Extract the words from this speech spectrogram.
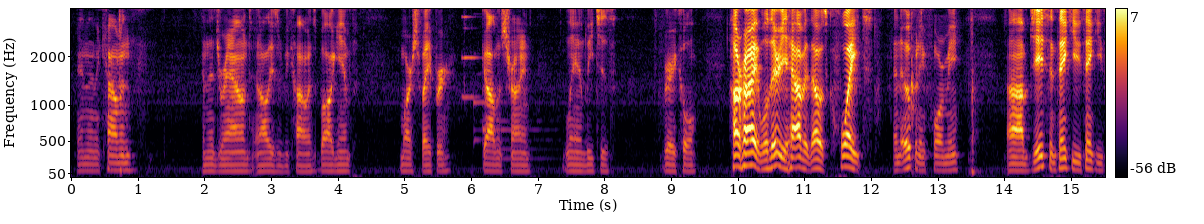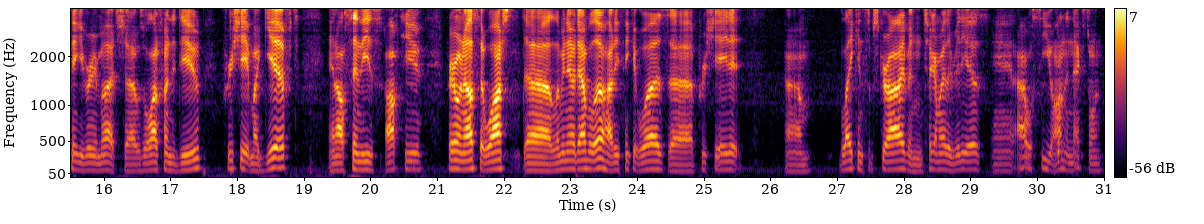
and then the common, and the drowned, and all these would be commons. Bog Imp, Marsh Viper, Goblin Shrine, Land Leeches. Very cool. All right, well there you have it. That was quite an opening for me. Um, Jason, thank you, thank you, thank you very much. Uh, it was a lot of fun to do. Appreciate my gift, and I'll send these off to you. For everyone else that watched, uh, let me know down below how do you think it was. Uh, appreciate it. Um, like and subscribe, and check out my other videos, and I will see you on the next one.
